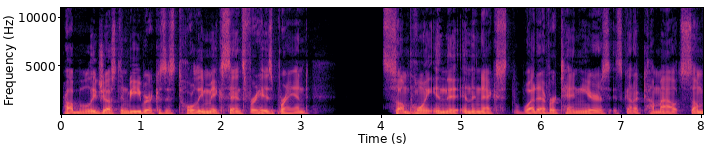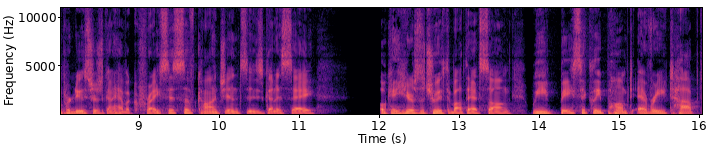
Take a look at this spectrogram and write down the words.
probably Justin Bieber, because this totally makes sense for his brand. Some point in the in the next whatever ten years, it's gonna come out. Some producer is gonna have a crisis of conscience and he's gonna say, "Okay, here's the truth about that song. We basically pumped every top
